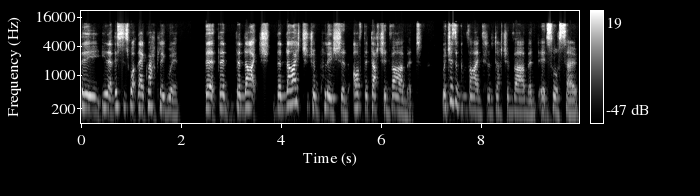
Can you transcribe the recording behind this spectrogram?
the you know, this is what they're grappling with. The the the nit- the nitrogen pollution of the Dutch environment which isn't confined to the Dutch environment. It's also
